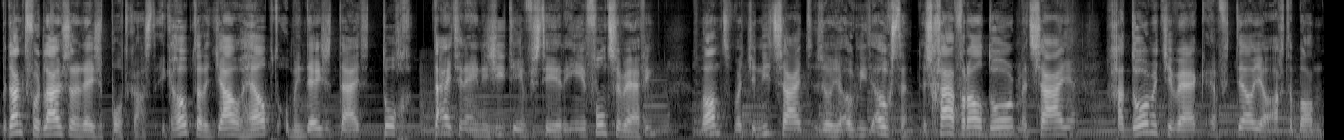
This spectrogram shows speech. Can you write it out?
Bedankt voor het luisteren naar deze podcast. Ik hoop dat het jou helpt om in deze tijd toch tijd en energie te investeren in je fondsenwerving. Want wat je niet zaait, zul je ook niet oogsten. Dus ga vooral door met zaaien. Ga door met je werk en vertel jouw achterban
